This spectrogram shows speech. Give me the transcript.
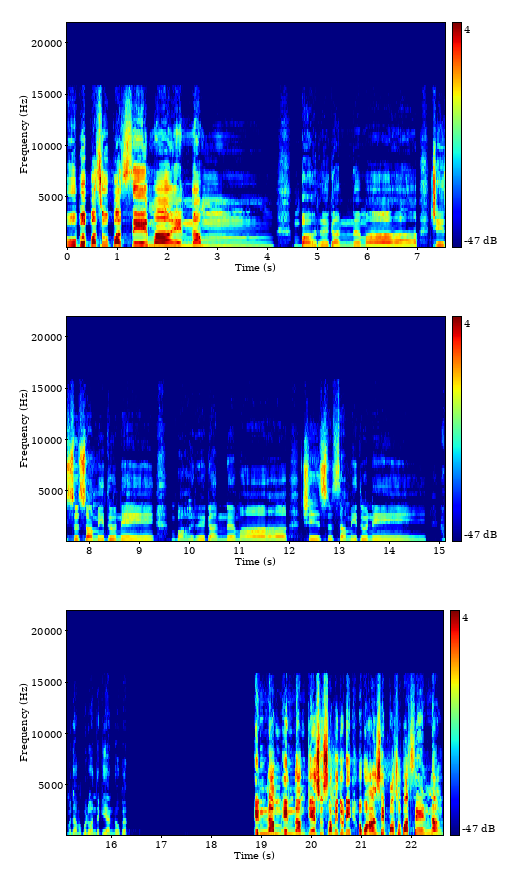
ඔබ පසු පස්සේ මා එන්නම්. බාරගන්නමා. ජේසු සමිදුනේ බාරගන්නමා. ජේසු සමිදුනේ. හැමදාම පුළුවන්ද කියන්න ඕක? එන්නම් එන්නම් ජේසු සමිදුනි ඔබ වහන්සේ පසුපස්සේ එන්නම්.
